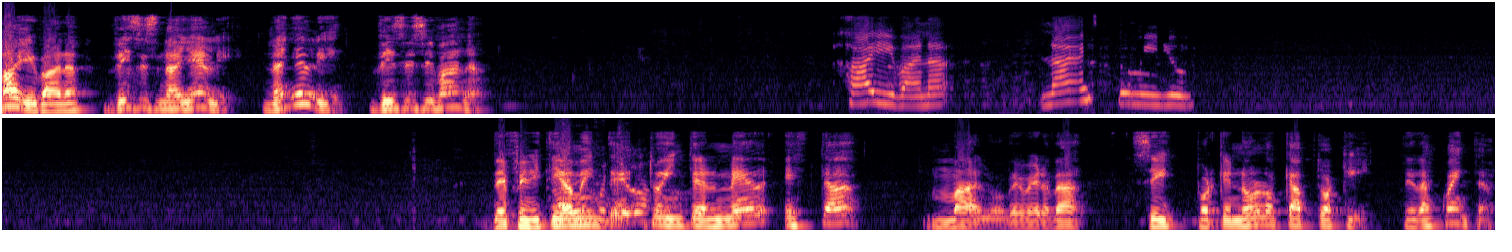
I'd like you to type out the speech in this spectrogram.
Hi Ivana, this is Nayeli. Nayeli, this is Ivana. Hi, Ivana. Nice to meet you. Definitivamente tu internet está malo, de verdad. Sí, porque no lo capto aquí. ¿Te das cuenta?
